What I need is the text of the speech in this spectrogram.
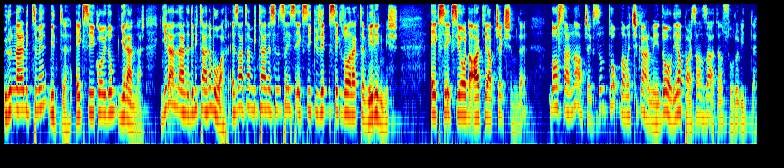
Ürünler bitti mi? Bitti. Eksiyi koydum. Girenler. Girenlerde de bir tane bu var. E zaten bir tanesinin sayısı eksi 278 olarak da verilmiş. Eksi eksiyi orada artı yapacak şimdi. Dostlar ne yapacaksın? Toplama çıkarmayı doğru yaparsan zaten soru bitti.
